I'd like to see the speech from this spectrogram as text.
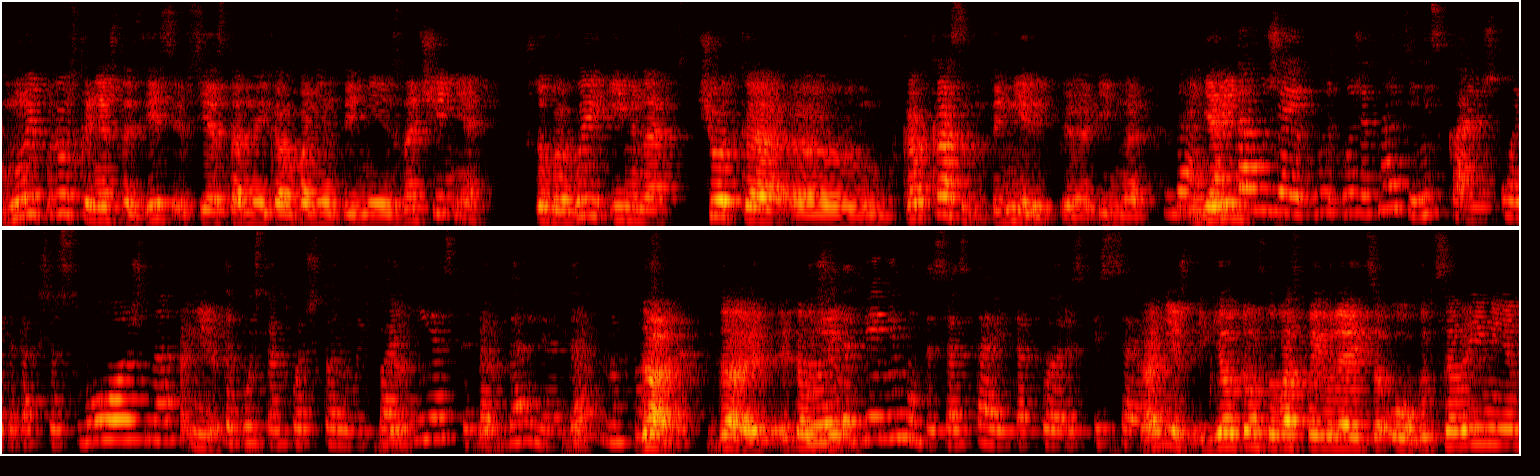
Ну и плюс, конечно, здесь все остальные компоненты имеют значение, чтобы вы именно четко э, каркас этот имели э, именно. Да, и и не ори- тогда уже, уже, знаете, не скажешь, ой, это так все сложно, Конечно. да пусть он хоть что-нибудь Да, поест и да, так далее, да? да. Ну, Да, просто, да, это, это ну, очень... это две минуты составить такое расписание. Конечно. И дело в том, что у вас появляется опыт со временем,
